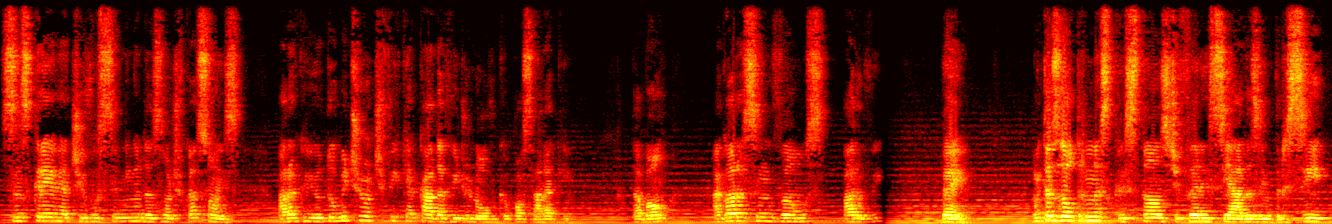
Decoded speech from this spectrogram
se inscreva e ative o sininho das notificações para que o YouTube te notifique a cada vídeo novo que eu postar aqui, tá bom? Agora sim, vamos para o vídeo. Bem, muitas doutrinas cristãs diferenciadas entre si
